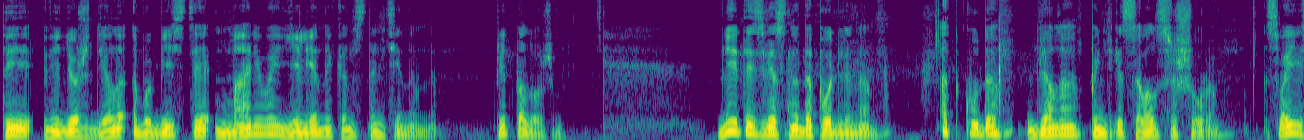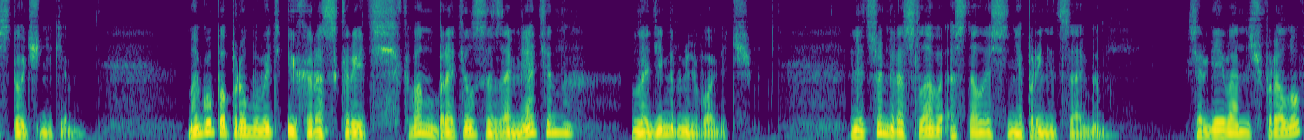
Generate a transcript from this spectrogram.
Ты ведешь дело об убийстве Марьевой Елены Константиновны. Предположим. Мне это известно доподлинно. Откуда? Вяло поинтересовался Шура. Свои источники. Могу попробовать их раскрыть. К вам обратился Замятин Владимир Львович. Лицо Мирославы осталось непроницаемым. Сергей Иванович Фролов?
